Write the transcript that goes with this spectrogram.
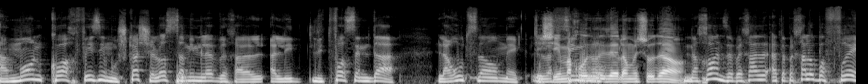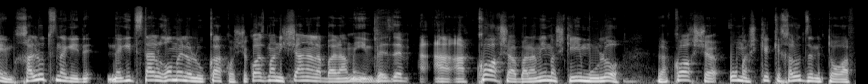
המון כוח פיזי מושקע שלא שמים לב בכלל, על, על לתפוס עמדה, לרוץ לעומק, 90% לשים גול. מזה לא משודר. נכון, זה בכלל, אתה בכלל לא בפריים, חלוץ נגיד, נגיד סטייל רומל או לוקאקו, שכל הזמן נשען על הבלמים, וזה, הכוח שהבלמים משקיעים מולו, והכוח שהוא משקיע כחלוץ זה מטורף.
